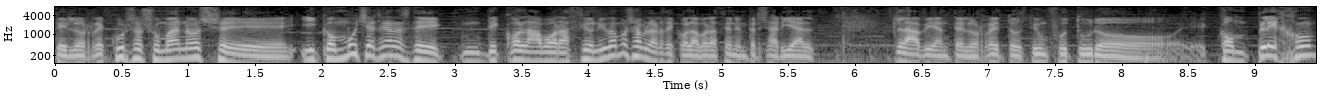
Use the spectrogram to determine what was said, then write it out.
de los recursos humanos eh, y con muchas ganas de, de colaboración. Y vamos a hablar de colaboración empresarial clave ante los retos de un futuro complejo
